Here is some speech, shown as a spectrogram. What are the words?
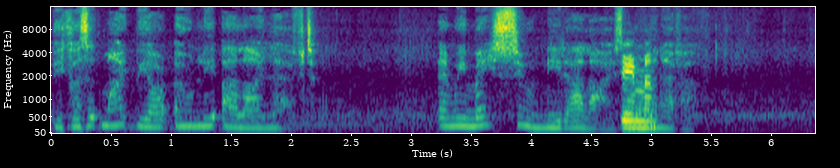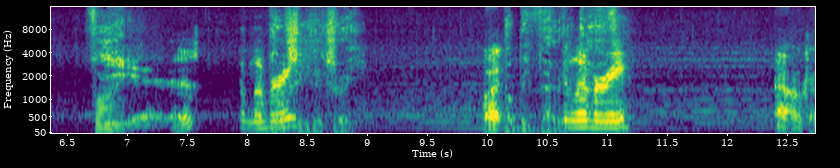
Because it might be our only ally left. And we may soon need allies Demon. more than ever. Fine. Yes. Go Delivery? see the tree. What? But be very Delivery. Oh, okay.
